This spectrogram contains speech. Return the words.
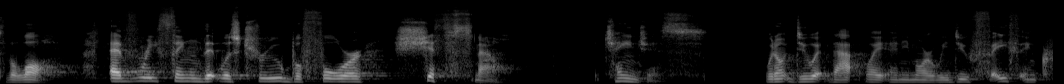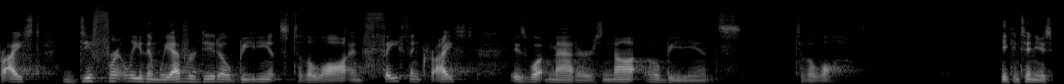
to the law. Everything that was true before shifts now, it changes. We don't do it that way anymore. We do faith in Christ differently than we ever did obedience to the law. And faith in Christ is what matters, not obedience to the law. He continues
